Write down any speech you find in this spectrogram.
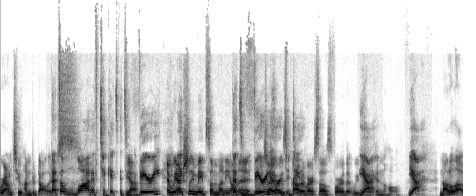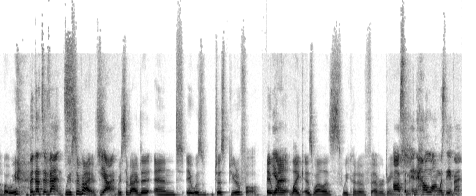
around $200. That's a lot of tickets. It's yeah. very And we like, actually made some money on that's it. That's very which hard I was to proud do. of ourselves for that we Yeah. were in the hole. Yeah. Not a lot, but we But that's events. we survived. Yeah. We survived it and it was just beautiful. It Yeah. went like as well as we could have ever dreamed. awesome. And how long was the event?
